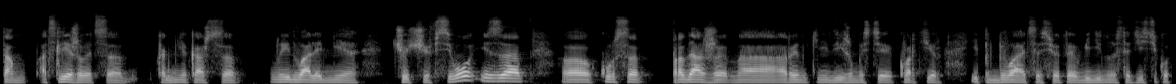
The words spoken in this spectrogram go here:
там отслеживается, как мне кажется, ну едва ли не четче всего из-за э, курса продажи на рынке недвижимости квартир и подбивается все это в единую статистику.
